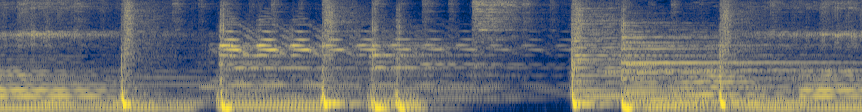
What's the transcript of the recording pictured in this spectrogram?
oh, oh.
